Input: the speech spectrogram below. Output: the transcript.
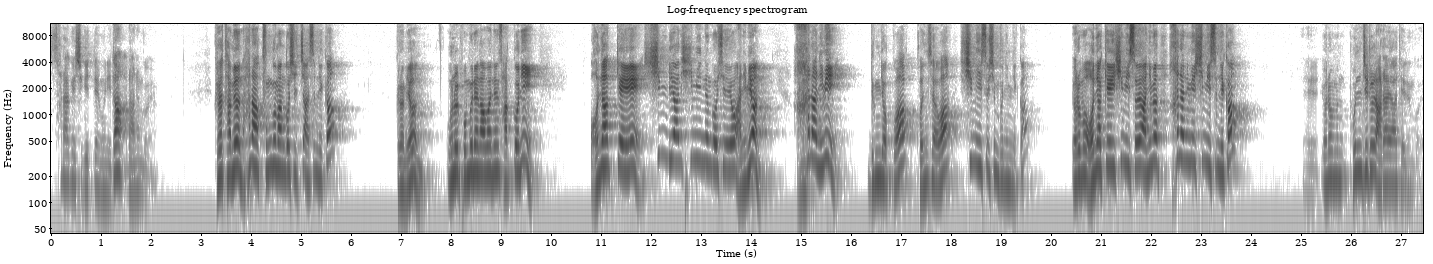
살아계시기 때문이다라는 거예요. 그렇다면 하나 궁금한 것이 있지 않습니까? 그러면 오늘 본문에 나와 있는 사건이 언약계에 신비한 힘이 있는 것이에요? 아니면 하나님이 능력과 권세와 힘이 있으신 분입니까? 여러분 언약계에 힘이 있어요? 아니면 하나님의 힘이 있습니까? 예, 여러분 본질을 알아야 되는 거예요.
